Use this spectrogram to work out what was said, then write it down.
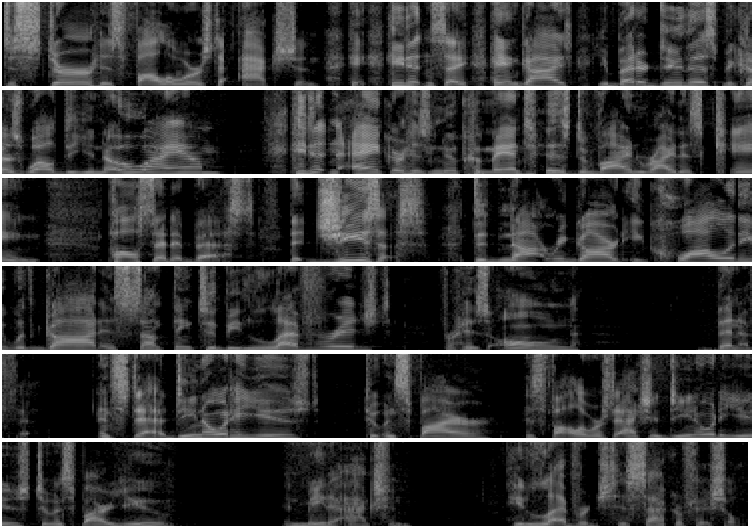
to stir his followers to action. He, he didn't say, hey, and guys, you better do this because, well, do you know who I am? He didn't anchor his new command to his divine right as king. Paul said it best that Jesus did not regard equality with God as something to be leveraged for his own benefit. Instead, do you know what he used to inspire his followers to action? Do you know what he used to inspire you and me to action? He leveraged his sacrificial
